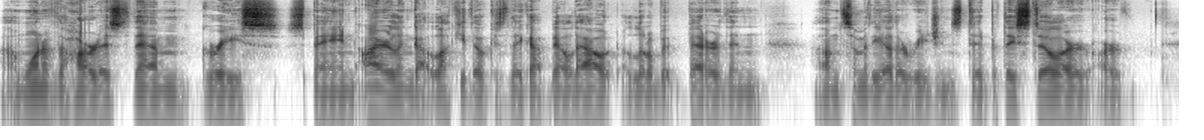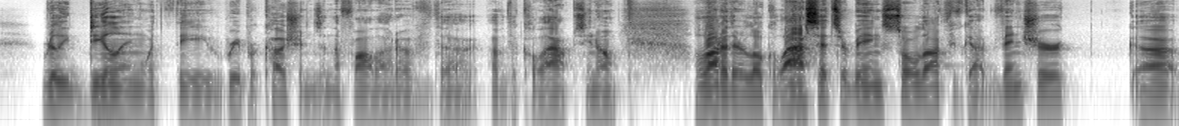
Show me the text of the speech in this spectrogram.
Um, one of the hardest, them, Greece, Spain. Ireland got lucky though because they got bailed out a little bit better than um, some of the other regions did, but they still are, are really dealing with the repercussions and the fallout of the of the collapse. You know, a lot of their local assets are being sold off. You've got venture uh,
